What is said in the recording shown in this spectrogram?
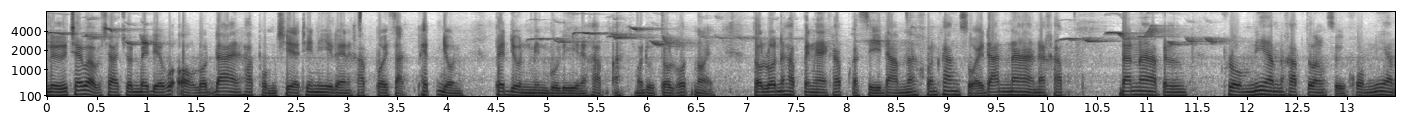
หรือใช้แบบประชาชนใบเดียวก็ออกรถได้นะครับ ผมเชียร์ที่นี่เลยนะครับบริษัทเพชรยนต์เพชรยนต์มินบุรีนะครับอะมาดูตัวรถหน่อย ตัวรถนะครับเป็นไงครับกับสีดำนะค่อนข้างสวยด้านหน้านะครับ ด้านหน้าเป็นโครเมียมนะครับ ตัวหนังสือโครเมียม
